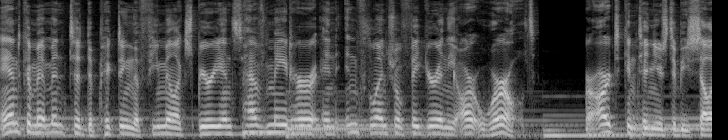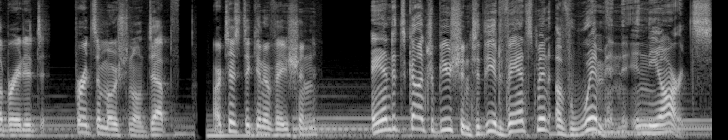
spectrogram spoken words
and commitment to depicting the female experience have made her an influential figure in the art world. Her art continues to be celebrated for its emotional depth, artistic innovation, and its contribution to the advancement of women in the arts.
